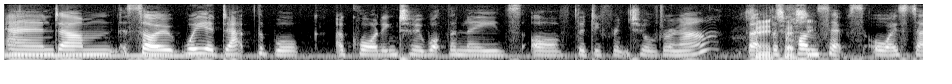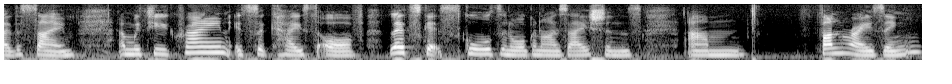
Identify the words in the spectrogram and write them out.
And um, so we adapt the book according to what the needs of the different children are, but Fantastic. the concepts always stay the same. And with Ukraine, it's a case of let's get schools and organisations um, fundraising.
